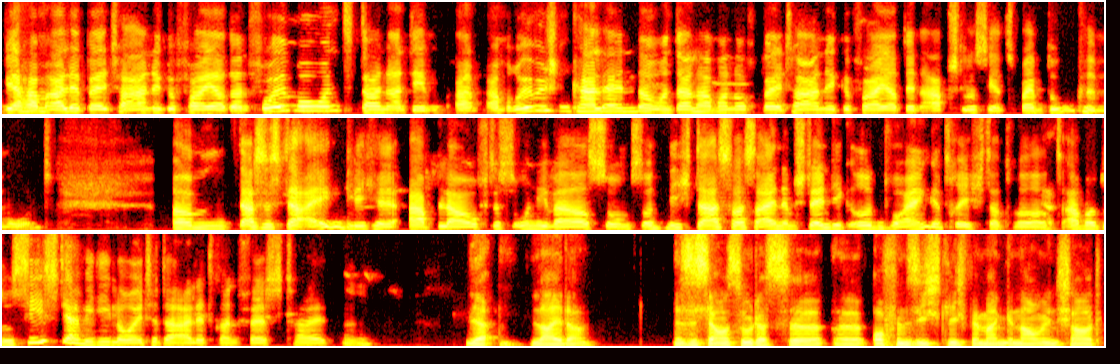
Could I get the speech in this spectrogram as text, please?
Wir haben alle Beltane gefeiert an Vollmond, dann an dem, am, am römischen Kalender und dann haben wir noch Beltane gefeiert, den Abschluss jetzt beim Dunkelmond. Ähm, das ist der eigentliche Ablauf des Universums und nicht das, was einem ständig irgendwo eingetrichtert wird. Aber du siehst ja, wie die Leute da alle dran festhalten. Ja, leider. Es ist ja auch so, dass äh, äh, offensichtlich, wenn man genau hinschaut,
